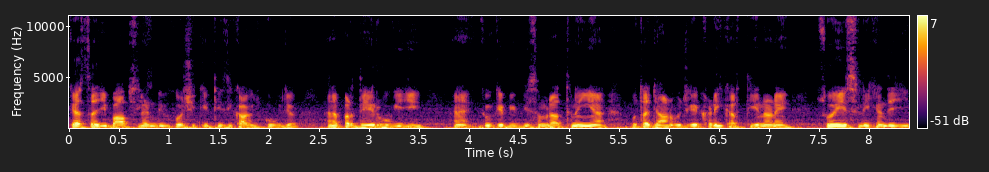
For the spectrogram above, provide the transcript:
ਕਿ ਅਸਤਾ ਜੀ ਵਾਪਸ ਲੈਣ ਦੀ ਵੀ ਕੋਸ਼ਿਸ਼ ਕੀਤੀ ਸੀ, ਕਾਗਜ਼ ਕੂਗਜ਼, ਹੈ ਨਾ, ਪਰ ਦੇਰ ਹੋ ਗਈ ਜੀ, ਹੈ, ਕਿਉਂਕਿ ਬੀਬੀ ਸਮਰੱਥ ਨਹੀਂ ਆ, ਉਹ ਤਾਂ ਜਾਣਬੁੱਝ ਕੇ ਖੜੀ ਕਰਤੀ ਇਹਨਾਂ ਨੇ। ਸੋ ਇਸ ਲਈ ਕਹਿੰਦੇ ਜੀ,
